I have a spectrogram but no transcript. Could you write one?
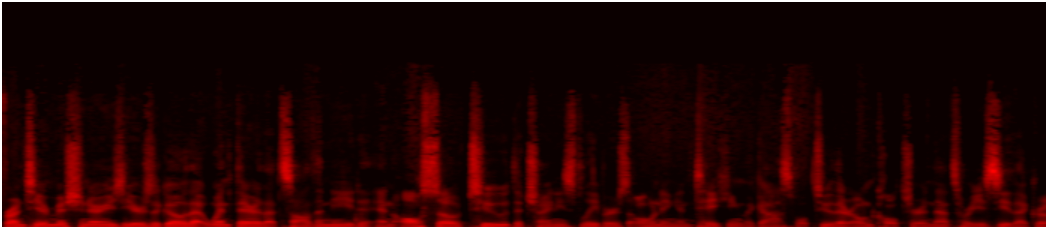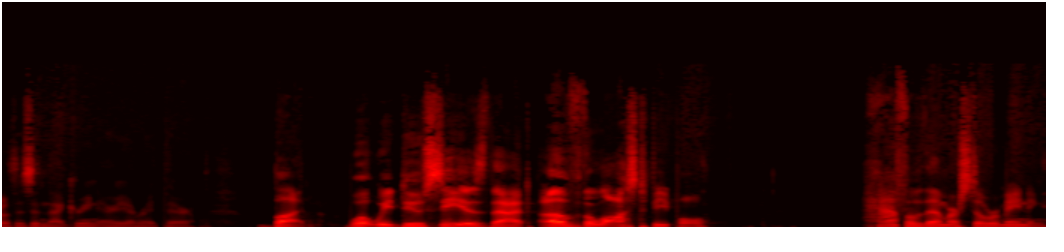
frontier missionaries years ago that went there that saw the need, and also to the Chinese believers owning and taking the gospel to their own culture. And that's where you see that growth is in that green area right there. But what we do see is that of the lost people, half of them are still remaining.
